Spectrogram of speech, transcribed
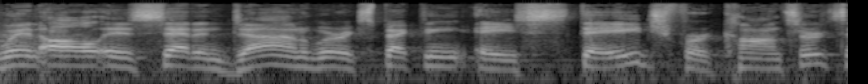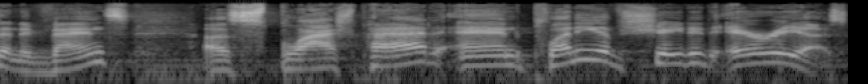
When all is said and done, we're expecting a stage for concerts and events, a splash pad, and plenty of shaded areas.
